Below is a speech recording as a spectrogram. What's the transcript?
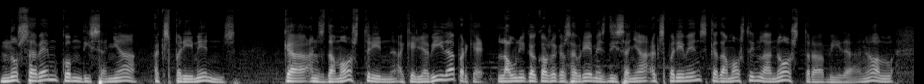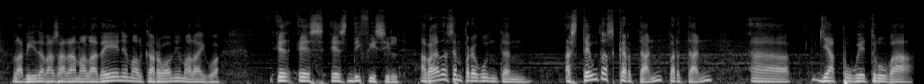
no sabem com dissenyar experiments que ens demostrin aquella vida, perquè l'única cosa que sabríem és dissenyar experiments que demostrin la nostra vida, no? La vida basada en l'ADN, en el carboni, en l'aigua. És, és, és difícil. A vegades em pregunten, esteu descartant, per tant, eh, ja poder trobar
